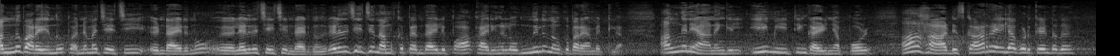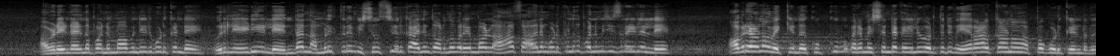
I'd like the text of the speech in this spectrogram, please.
അന്ന് പറയുന്നു പൊന്നമ്മ ചേച്ചി ഉണ്ടായിരുന്നു ലളിത ചേച്ചി ഉണ്ടായിരുന്നു. ലളിത ചേച്ചി നമുക്കിപ്പോൾ എന്തായാലും ഇപ്പോൾ ആ കാര്യങ്ങളിൽ ഒന്നിലും നമുക്ക് പറയാൻ പറ്റില്ല. അങ്ങനെയാണെങ്കിൽ ഈ മീറ്റിംഗ് കഴിഞ്ഞപ്പോൾ ആ ഹാർഡ് ഡിസ്ക് ആരുടെ കൊടുക്കേണ്ടത്? അവിടെ ഉണ്ടായിരുന്ന പൊന്നമ്മാവിന്റെ ഒരു കൊടുക്കണ്ടേ? ഒരു ലേഡിയല്ലേ എന്താ നമ്മൾ ഇത്രയും വിശ്വസിച്ച് ഒരു കാര്യം തുറന്നു പറയുമ്പോൾ ആ സാധനം കൊടുക്കുന്നത് പൊന്നമ്മ കയ്യിലല്ലേ? അവരാണോ വെക്കേണ്ടത്? കുക്ക് പരമേശ്വരന്റെ കയ്യിൽ കൊടുത്തിട്ട് വേറെ ആൾക്കാണോ അപ്പോൾ കൊടുക്കേണ്ടത്?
